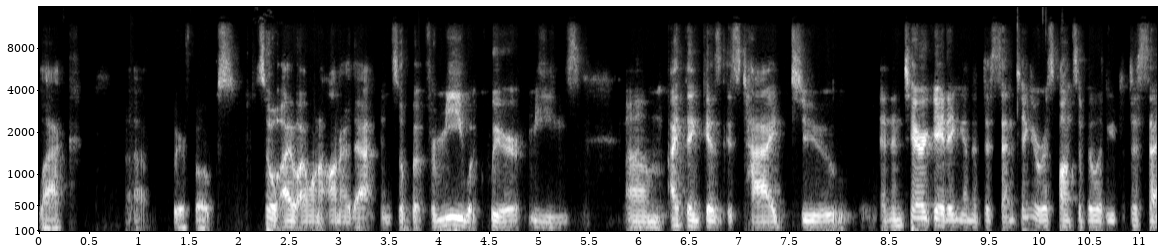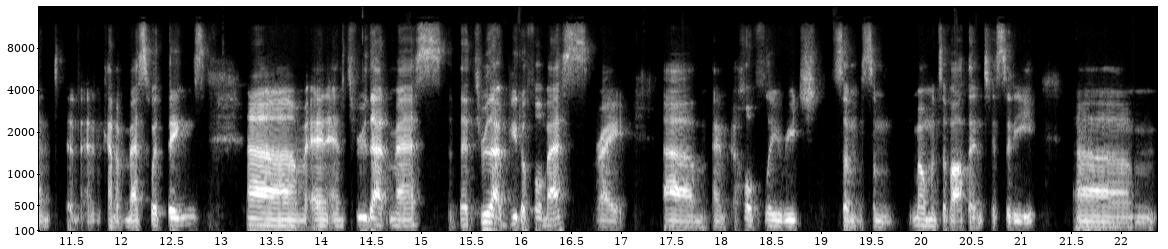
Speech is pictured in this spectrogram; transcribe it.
black uh, queer folks. So I, I want to honor that. And so, but for me, what queer means, um, I think, is is tied to an interrogating and a dissenting, a responsibility to dissent and, and kind of mess with things, um, and and through that mess, that through that beautiful mess, right, um, and hopefully reach some some moments of authenticity um,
